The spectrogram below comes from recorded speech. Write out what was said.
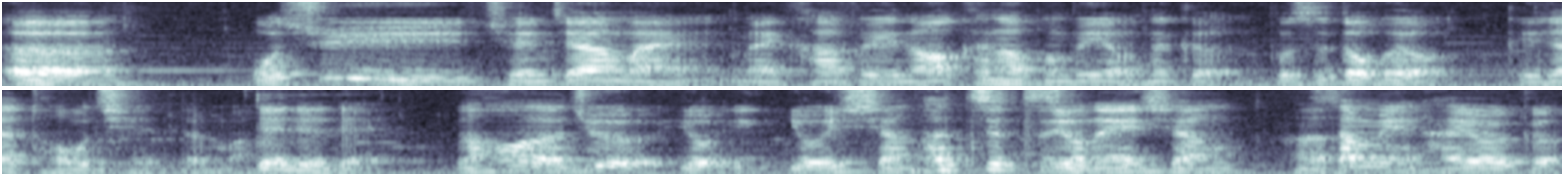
呃。我去全家买买咖啡，然后看到旁边有那个，不是都会有给人家投钱的嘛？对对对。然后呢，就有一有一箱，它就只有那一箱，上面还有一个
